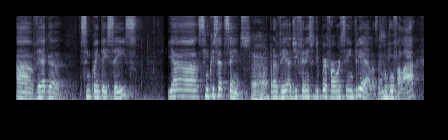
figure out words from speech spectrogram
a Vega 56 e a 5700, Uhum. para ver a diferença de performance entre elas. né? Eu não vou falar,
